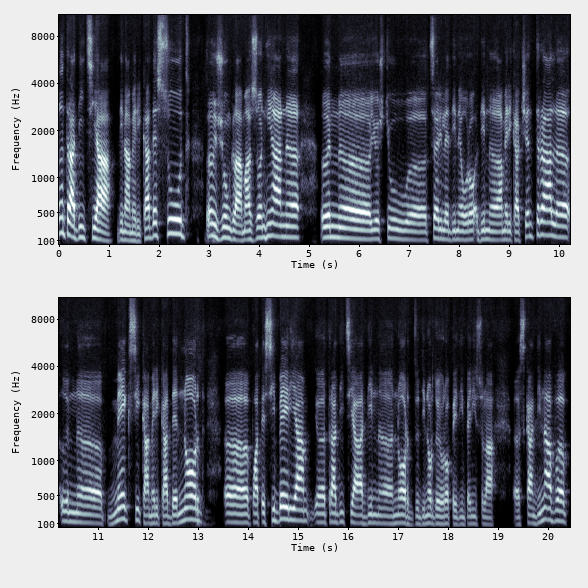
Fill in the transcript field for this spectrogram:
în tradiția din America de Sud, în jungla amazoniană, în, uh, eu știu, uh, țările din, Euro- din America Centrală, în uh, Mexic, America de Nord, poate Siberia, tradiția din nord, din nordul Europei, din peninsula scandinavă,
